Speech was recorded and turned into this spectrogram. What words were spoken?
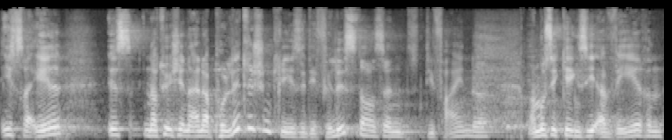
Israel ist natürlich in einer politischen Krise. Die Philister sind die Feinde. Man muss sich gegen sie erwehren.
